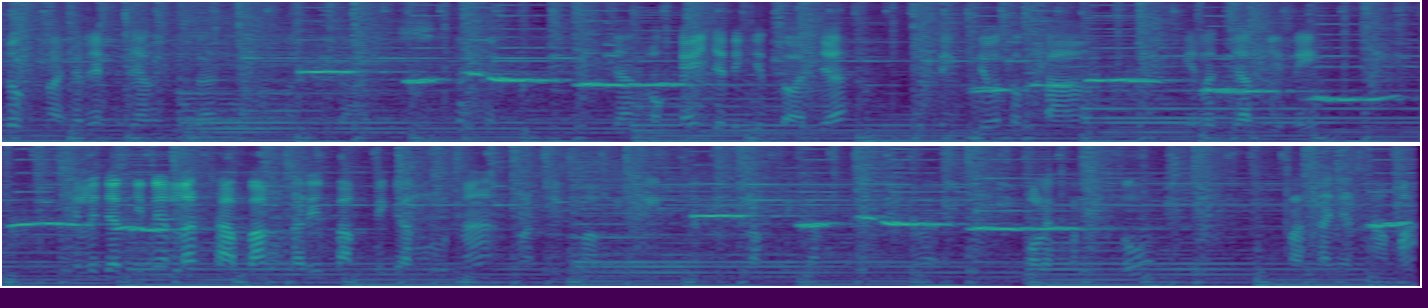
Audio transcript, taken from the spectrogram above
Duh, akhirnya kenyang juga. Dan oke, jadi gitu aja review tentang mie lejat ini. Mie lejat ini adalah cabang dari Bakmi Gang Luna, masih memiliki Bakmi Gang Luna. Oleh karena itu, rasanya sama,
